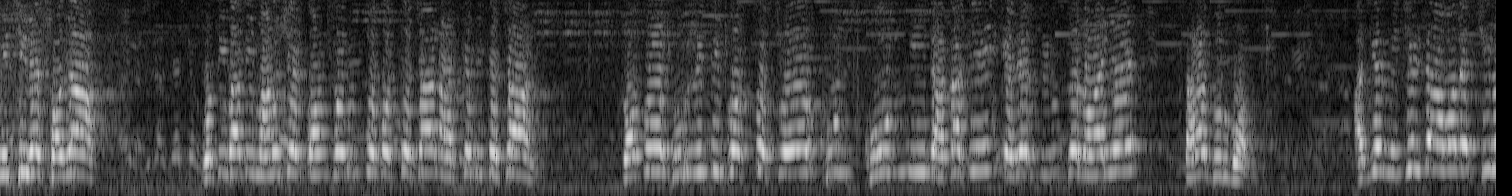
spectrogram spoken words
মিছিলে সোজা। প্রতিবাদী মানুষের কণ্ঠরুদ্ধ করতে চান, আটকে দিতে চান। তত দুর্নীতিগ্রস্ত চোর, খুন, খুনি, ডাকাতি, এদের বিরুদ্ধে লড়াইয়ে তারা দুর্বল। আজকের মিছিলটা আমাদের ছিল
